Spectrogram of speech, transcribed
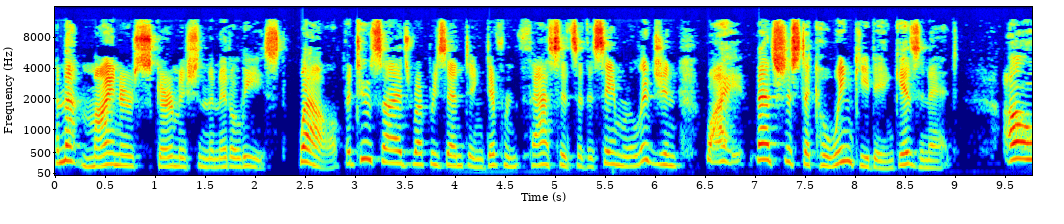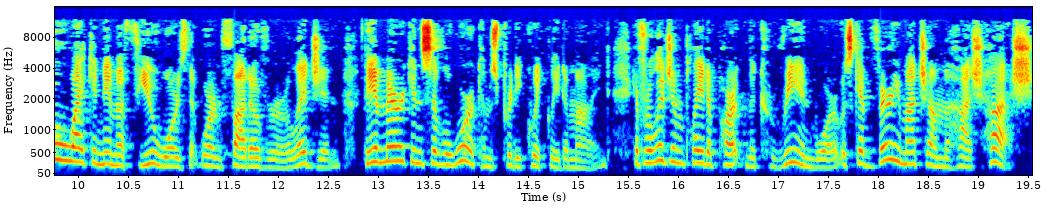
And that minor skirmish in the Middle East. Well, the two sides representing different facets of the same religion, why, that's just a coinky dink, isn't it? Oh, I can name a few wars that weren't fought over religion. The American Civil War comes pretty quickly to mind. If religion played a part in the Korean War, it was kept very much on the hush hush.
